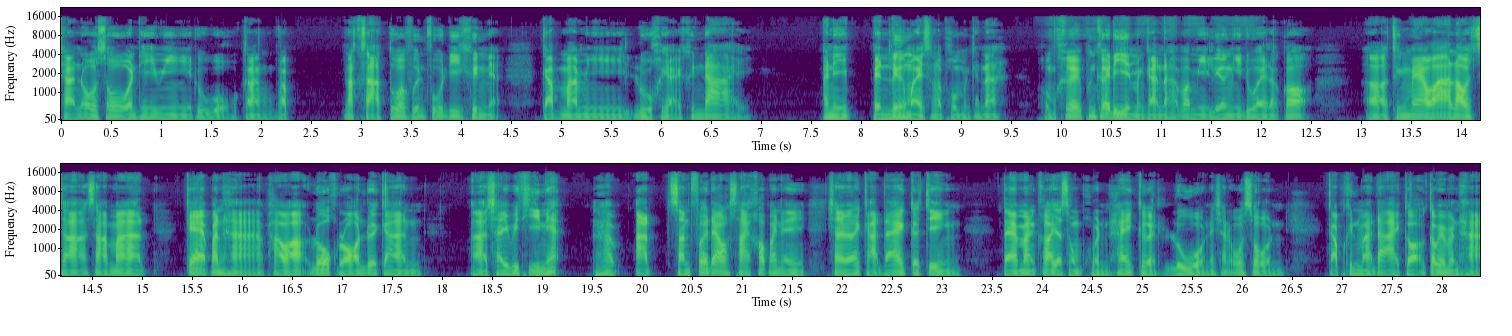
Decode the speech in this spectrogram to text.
ชั้นโอโซนที่มีรูโหว่กำลังแบบรักษาตัวฟื้นฟูดีขึ้นเนี่ย กลับมามีรูขยายขึ้นได้ อันนี้เป็นเรื่องใหม่สำหรับผมเหมือนกันนะ ผมเคยเพิ่งเคยได้ยินเหมือนกันนะครับ ว่ามีเรื่องนี้ด้วยแล้วก็ถึงแม้ว่าเราจะสามารถแก้ปัญหาภาวะโลกร้อนด้วยการใช้วิธีเนี้ยนะครับอัดซัลเฟอร์ไดออกไซด์เข้าไปในชั้นบรรยากาศได้ก็จริง แต่มันก็จะส่งผลให้เกิดรูโหว่ในชั้นโอโซน กลับขึ้นมาได้ก็ก็เป็นปัญหา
